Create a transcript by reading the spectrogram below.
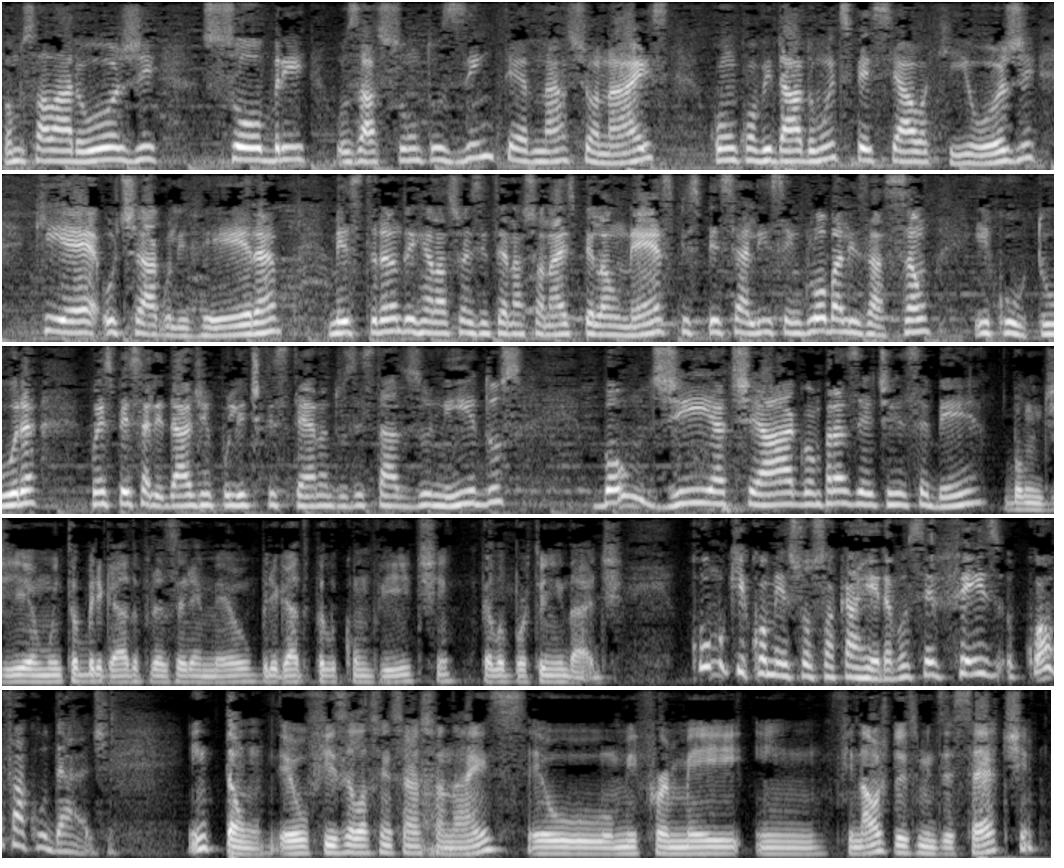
Vamos falar hoje sobre os assuntos internacionais com um convidado muito especial aqui hoje, que é o Tiago Oliveira, mestrando em Relações Internacionais pela Unesp, especialista em globalização e cultura, com especialidade em política externa dos Estados Unidos. Bom dia, Tiago. É um prazer te receber. Bom dia, muito obrigado. O prazer é meu. Obrigado pelo convite, pela oportunidade. Como que começou sua carreira? Você fez qual faculdade? Então, eu fiz Relações Internacionais, eu me formei em final de 2017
